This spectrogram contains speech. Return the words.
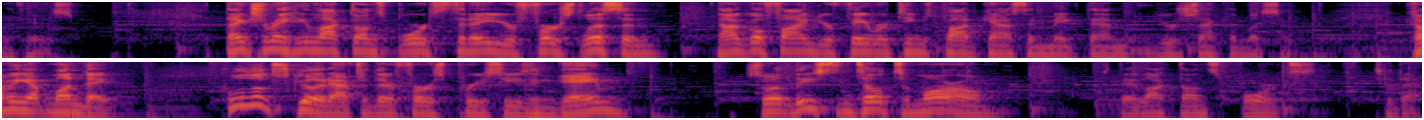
with his. Thanks for making Locked On Sports today your first listen. Now go find your favorite team's podcast and make them your second listen. Coming up Monday, who looks good after their first preseason game? So at least until tomorrow, stay locked on sports today.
